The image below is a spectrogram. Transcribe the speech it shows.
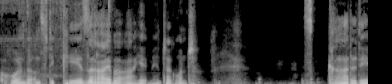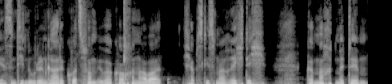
holen wir uns die Käsereibe. Ah, hier im Hintergrund ist gerade die, sind die Nudeln gerade kurz vorm Überkochen, aber ich habe es diesmal richtig gemacht mit dem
